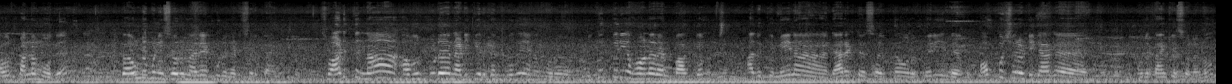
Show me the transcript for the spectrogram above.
அவர் பண்ணும்போது கவுண்டமணி சாரும் நிறைய கூட நடிச்சிருக்காங்க. ஸோ அடுத்து நான் அவர் கூட நடிக்கிறதுன்றது எனக்கு ஒரு மிகப்பெரிய ஹானர் அண்ட் பாக்கியம். அதுக்கு மெயினாக டேரக்டர் சார் தான் ஒரு பெரிய இந்த ஆப்பர்ச்சுனிட்டிக்காக ஒரு தேங்க்யூ சொல்லணும்.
